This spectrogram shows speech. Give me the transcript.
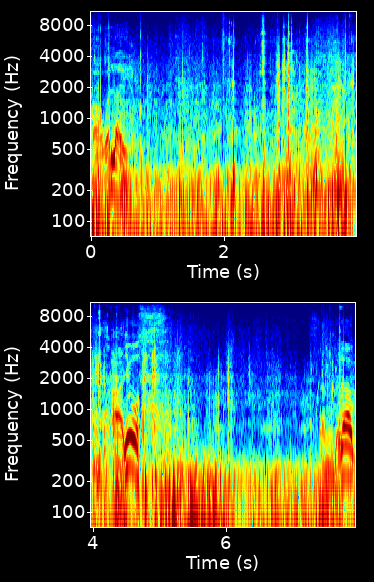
Ah, wala eh. Ayos. Sandalag.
